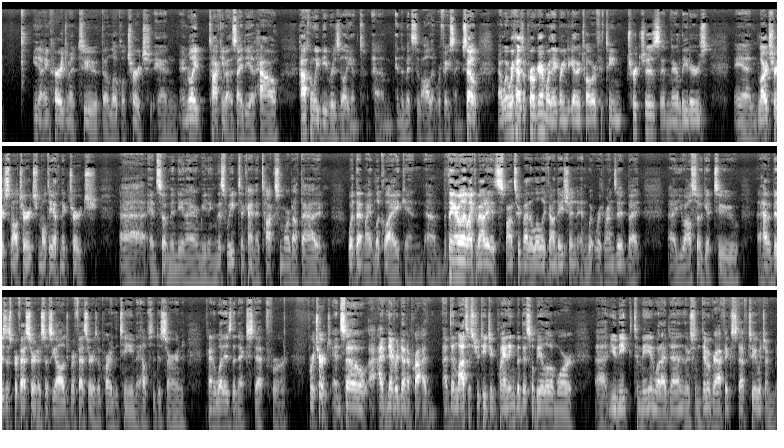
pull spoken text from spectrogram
you know encouragement to the local church and and really talking about this idea of how how can we be resilient um, in the midst of all that we're facing. So uh, whitworth has a program where they bring together 12 or 15 churches and their leaders and large church small church multi-ethnic church. Uh, and so mindy and i are meeting this week to kind of talk some more about that and what that might look like. And um, the thing i really like about it is sponsored by the lilly foundation and whitworth runs it but uh, you also get to I have a business professor and a sociology professor as a part of the team that helps to discern kind of what is the next step for for a church. And so I've never done a pro. I've, I've done lots of strategic planning, but this will be a little more uh, unique to me and what I've done. There's some demographic stuff too, which I'm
